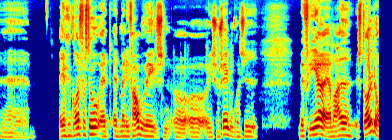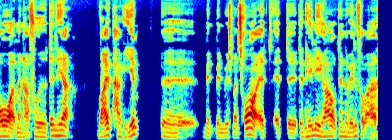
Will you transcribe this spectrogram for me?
Øh, og jeg kan godt forstå, at, at man i fagbevægelsen og, og i Socialdemokratiet med flere er meget stolte over, at man har fået den her vejpakke hjem. Øh, men, men hvis man tror, at, at øh, den hellige grav den er velforvaret,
